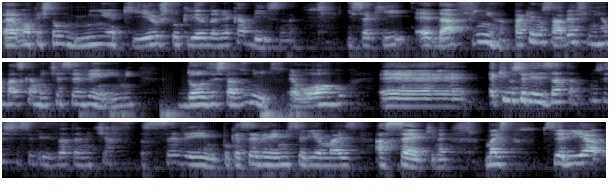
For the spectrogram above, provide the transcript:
é uma questão minha que eu estou criando da minha cabeça. Né? Isso aqui é da FINRA. Para quem não sabe, a FINRA basicamente é a CVM dos Estados Unidos. É o órgão é, é que não seria exatamente, não sei se seria exatamente a CVM, porque a CVM seria mais a SEC, né? Mas seria,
